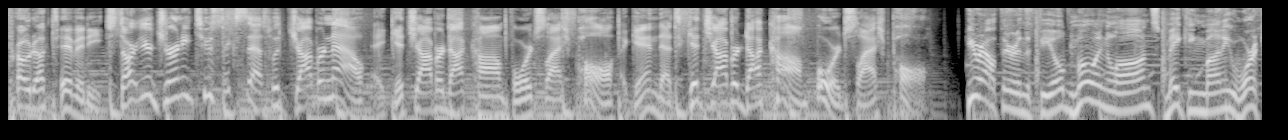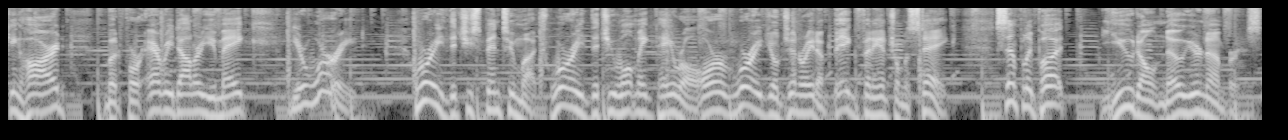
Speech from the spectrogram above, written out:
productivity. Start your journey to success with Jobber now at getjobber.com forward slash Paul. Again, that's getjobber.com forward slash Paul. You're out there in the field mowing lawns, making money, working hard, but for every dollar you make, you're worried. Worried that you spend too much, worried that you won't make payroll, or worried you'll generate a big financial mistake. Simply put, you don't know your numbers.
